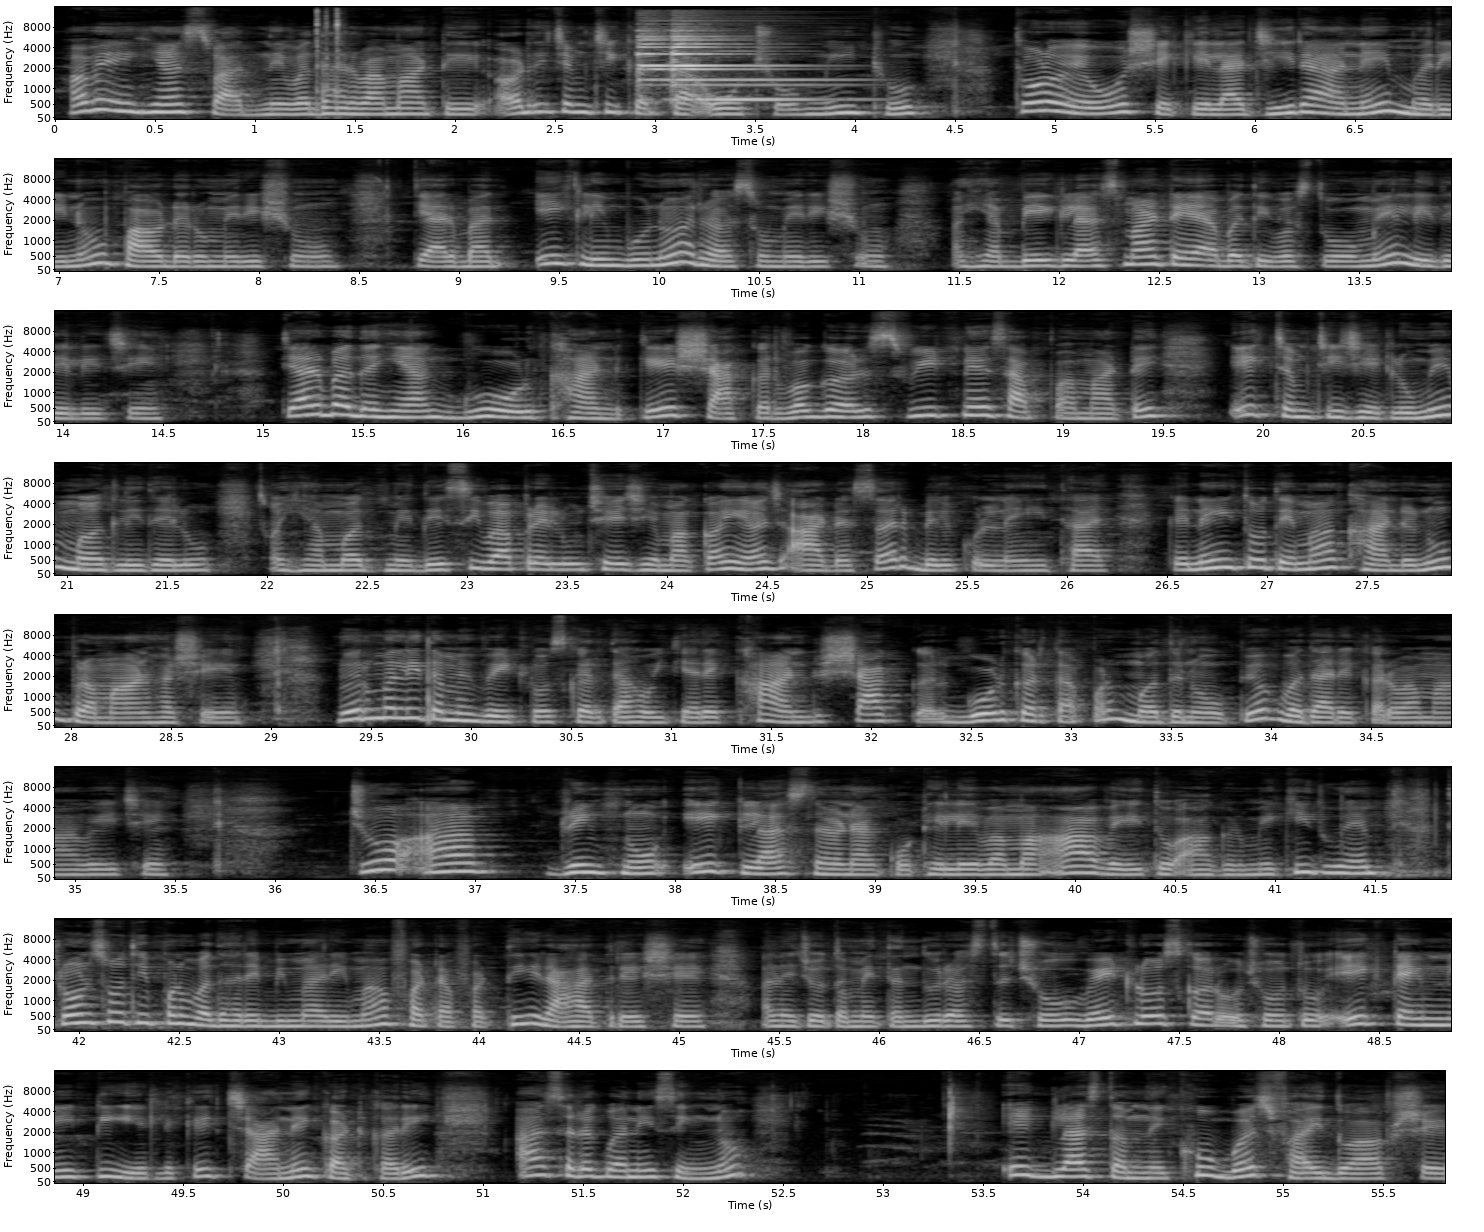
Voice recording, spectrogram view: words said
હવે અહીંયા સ્વાદને વધારવા માટે અડધી ચમચી કરતાં ઓછો મીઠું, થોડો એવો શેકેલા જીરા અને મરીનો પાવડર ઉમેરીશું. ત્યારબાદ એક લીંબુનો રસ ઉમેરીશું. અહીંયા બે ગ્લાસ માટે આ બધી વસ્તુઓ મેં લીધેલી છે. ત્યારબાદ અહીંયા ગોળ, ખાંડ, કે સાકર વગર સ્વીટનેસ આપવા માટે એક ચમચી જેટલું મેં મધ લીધેલું. અહીંયા મધ મેં દેશી વાપરેલું છે, જેમાં કંઈ જ આડઅસર બિલકુલ નહીં થાય, કે નહીં તો તેમાં ખાંડનું પ્રમાણ હશે. નોર્મલી તમે વેટ લોસ કરતા હોય ત્યારે ખાંડ સાકર ગોળ કરતાં પણ મધનો ઉપયોગ વધારે કરવામાં આવે છે. જો આ ડ્રિંકનો એક ગ્લાસ નરણા કોઠે લેવામાં આવે તો આગળ મેં કીધું એમ, ત્રણસોથી પણ વધારે બીમારીમાં ફટાફટથી રાહત રહેશે. અને જો તમે તંદુરસ્ત છો વેટ લોસ કરો છો, તો એક ટાઈમની ટી એટલે કે ચાને કટ કરી આ સરગવાની સિંગનો એક ગ્લાસ તમને ખૂબ જ ફાયદો આપશે.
